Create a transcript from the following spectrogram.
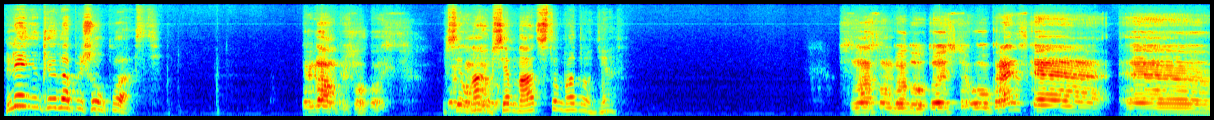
Ленин когда пришел к власти? Когда он пришел к власти? В, В каком семна- году? в 17 году, нет? В 17 году. То есть Украинская э,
